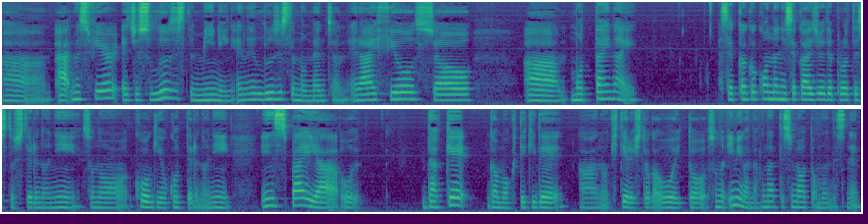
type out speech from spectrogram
um, atmosphere, it just loses the meaning and it loses the momentum. And I feel so um, もったいない。せっかくこんなに世界中でプロテストしてるのにその抗議起こってるのにインスパイアをだけ が目的であの来てる人が多いとその意味がなくなってしまうと思うんですね。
